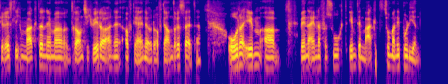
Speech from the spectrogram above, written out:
die restlichen Marktteilnehmer trauen sich weder eine, auf die eine oder auf die andere Seite. Oder eben, äh, wenn einer versucht, eben den Markt zu manipulieren.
